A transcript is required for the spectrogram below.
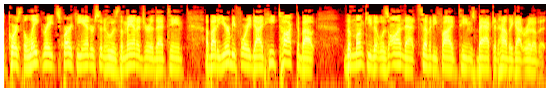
of course, the late great Sparky Anderson, who was the manager of that team, about a year before he died, he talked about the monkey that was on that 75 team's back and how they got rid of it.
